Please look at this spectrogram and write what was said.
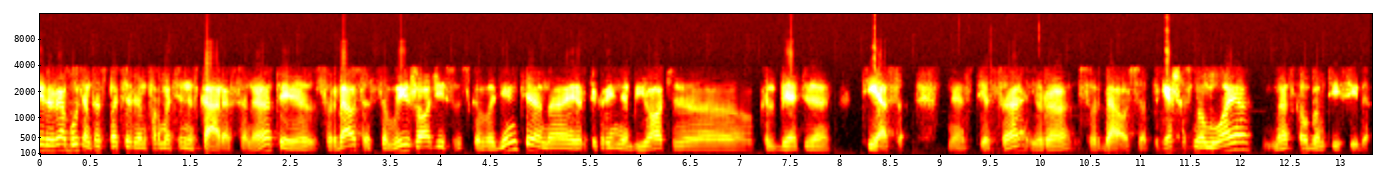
ir yra būtent tas pats ir informacinis karas. Ne? Tai svarbiausia savai žodžiais viską vadinti na, ir tikrai nebijoti kalbėti tiesą, nes tiesa yra svarbiausia. Priešas meluoja, mes kalbam teisybę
